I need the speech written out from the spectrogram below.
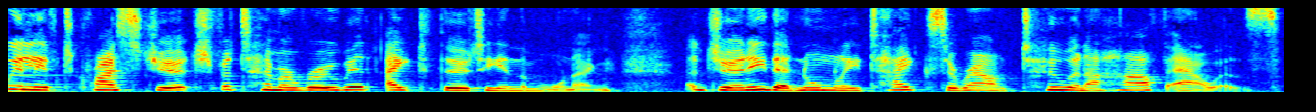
We left Christchurch for Timaru at 8.30 in the morning, a journey that normally takes around two and a half hours.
